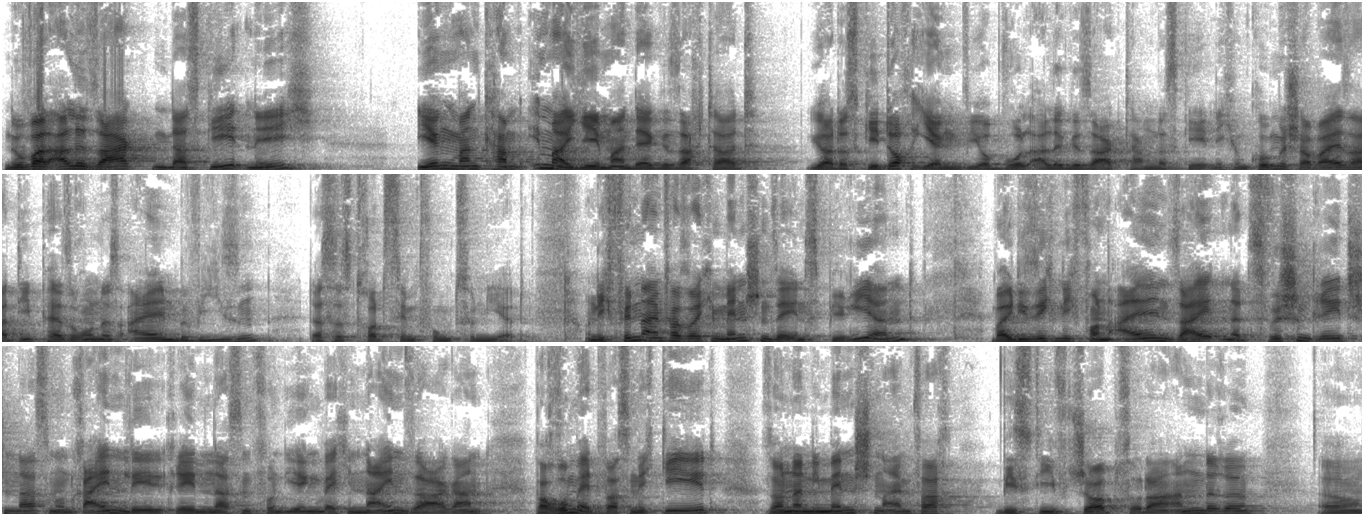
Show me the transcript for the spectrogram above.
nur weil alle sagten, das geht nicht, irgendwann kam immer jemand, der gesagt hat, ja, das geht doch irgendwie, obwohl alle gesagt haben, das geht nicht. Und komischerweise hat die Person es allen bewiesen, dass es trotzdem funktioniert. Und ich finde einfach solche Menschen sehr inspirierend, weil die sich nicht von allen Seiten dazwischengrätschen lassen und reinreden lassen von irgendwelchen Neinsagern, warum etwas nicht geht, sondern die Menschen einfach wie Steve Jobs oder andere äh,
